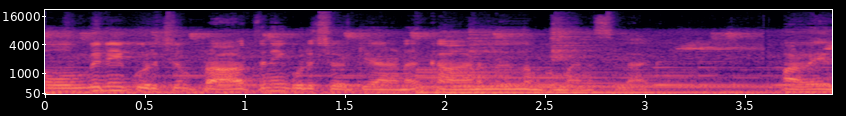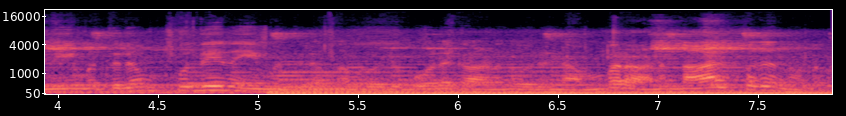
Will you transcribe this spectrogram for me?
നോമ്പിനെ കുറിച്ചും പ്രാർത്ഥനയെ കുറിച്ചും ഒക്കെയാണ് കാണുന്നത് നമുക്ക് മനസ്സിലാക്കാം. പഴയ നിയമത്തിലും പുതിയ നിയമത്തിലും നമ്മൾ ഒരുപോലെ കാണുന്ന ഒരു നമ്പറാണ് നാൽപ്പത് എന്നുള്ളത്.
